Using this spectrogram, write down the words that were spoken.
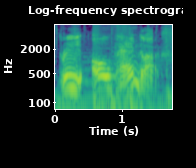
3-0 Pangalox.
